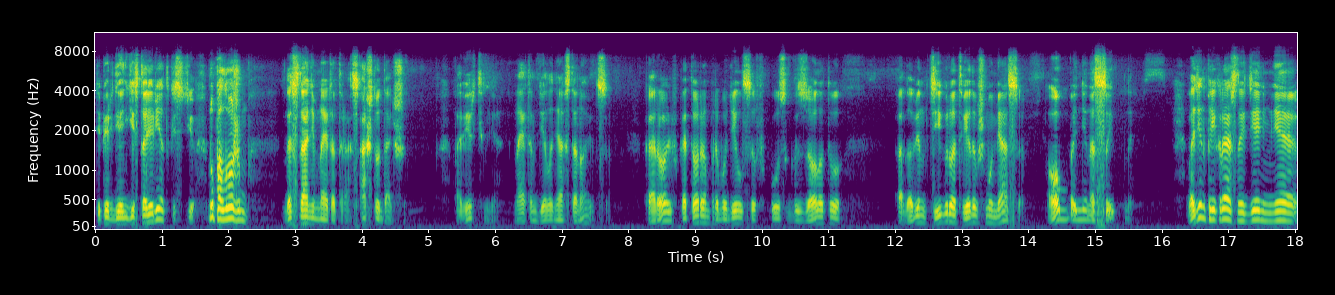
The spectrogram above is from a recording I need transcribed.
Теперь деньги стали редкостью. Ну, положим, достанем на этот раз. А что дальше? Поверьте мне, на этом дело не остановится. Король, в котором пробудился вкус к золоту, подобен тигру, отведавшему мясо. Оба ненасытны. В один прекрасный день мне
